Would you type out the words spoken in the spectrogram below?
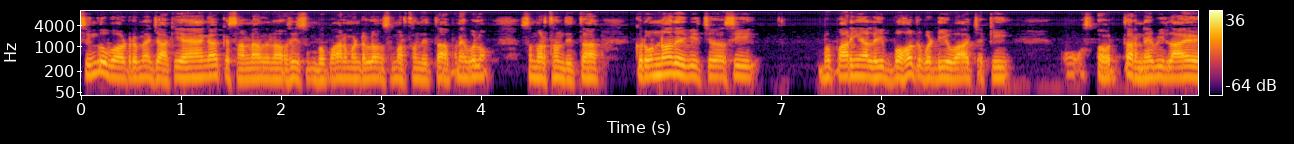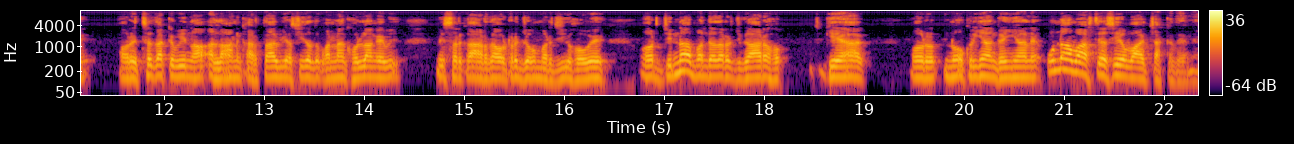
ਸਿੰਘੂ ਬਾਰਡਰ ਮੈਂ ਜਾ ਕੇ ਆਇਆਗਾ। ਕਿਸਾਨਾਂ ਦੇ ਨਾਲ ਅਸੀਂ ਵਪਾਰ ਮੰਡਲ ਨੂੰ ਸਮਰਥਨ ਦਿੱਤਾ, ਆਪਣੇ ਵੱਲੋਂ ਸਮਰਥਨ ਦਿੱਤਾ। ਕਰੋਨਾ ਦੇ ਵਿੱਚ ਅਸੀਂ ਵਪਾਰੀਆਂ ਲਈ ਬਹੁਤ ਵੱਡੀ ਆਵਾਜ਼ ਚੱਕੀ। ਔਰ ਧਰਨੇ ਵੀ ਲਾਏ ਔਰ ਇੱਥੇ ਤੱਕ ਵੀ ਨਾ ਐਲਾਨ ਕਰਤਾ ਵੀ ਅਸੀਂ ਤਾਂ ਦੁਕਾਨਾਂ ਖੋਲਾਂਗੇ ਵੀ ਵੀ ਸਰਕਾਰ ਦਾ ਆਰਡਰ ਜੋ ਮਰਜ਼ੀ ਹੋਵੇ। ਔਰ ਜਿੰਨਾ ਬੰਦੇ ਦਾ ਰੁਜ਼ਗਾਰ ਹੋ- ਗਿਆ ਔਰ ਨੌਕਰੀਆਂ ਗਈਆਂ ਨੇ, ਉਹਨਾਂ ਵਾਸਤੇ ਅਸੀਂ ਆਵਾਜ਼ ਚੱਕਦੇ ਨੇ।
